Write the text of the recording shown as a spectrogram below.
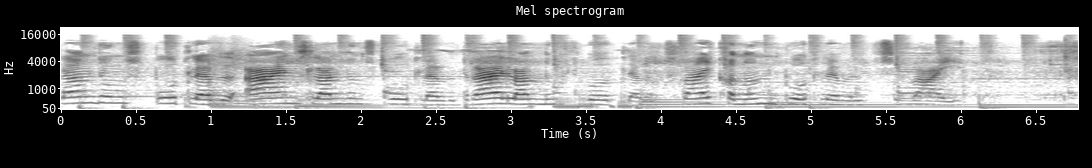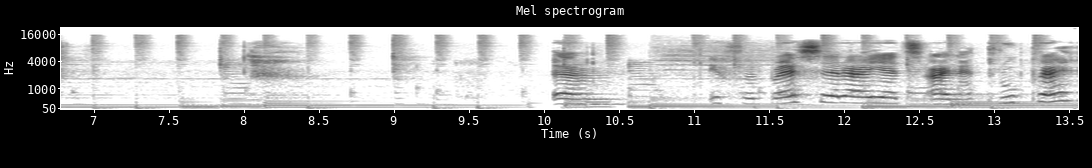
Landungsboot Level 1, Landungsboot Level 3, Landungsboot Level 2, Kanonenboot Level 2. Ähm, ich verbessere jetzt eine Truppe.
